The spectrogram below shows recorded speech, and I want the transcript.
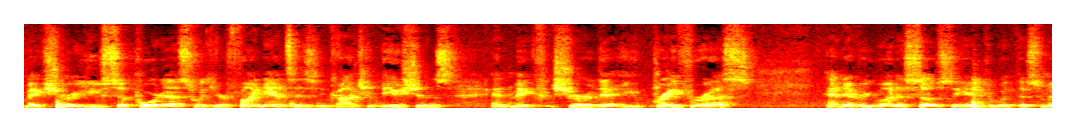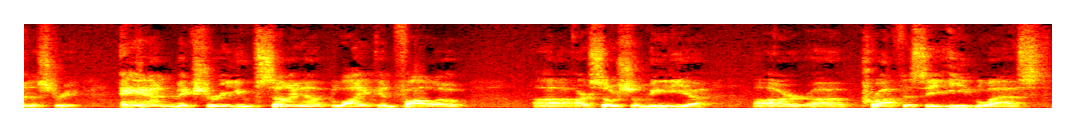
Make sure you support us with your finances and contributions, and make sure that you pray for us and everyone associated with this ministry. And make sure you sign up, like, and follow uh, our social media, our uh, prophecy e blast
